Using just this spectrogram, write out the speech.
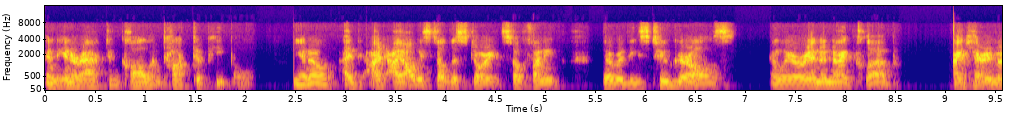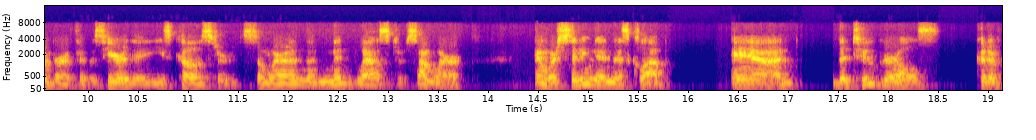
and interact and call and talk to people. You know, I, I, I always tell this story. It's so funny. There were these two girls, and we were in a nightclub. I can't remember if it was here, the East Coast, or somewhere in the Midwest, or somewhere. And we're sitting in this club, and the two girls could have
